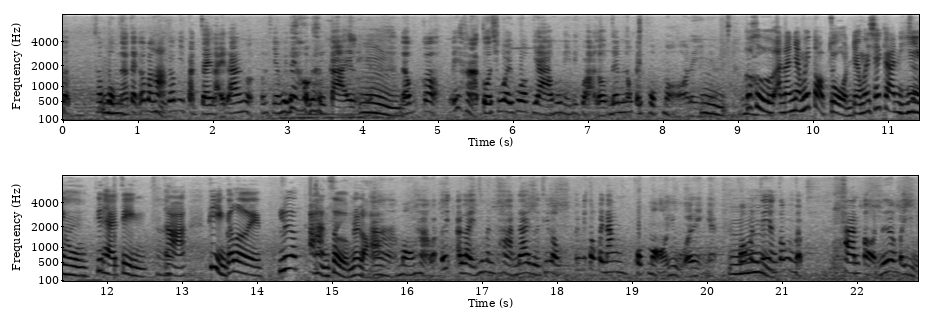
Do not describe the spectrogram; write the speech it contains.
แบบ ระบบนะแต่ก็บางทีค่ะก็มีปัจจัยหลายด้านแบบเออยังไม่ได้ออกกำลังกายอะไรอย่างอืเงี้ยมแล้วก็เอ้ยหาตัวช่วยพวกยาพวกนี้ดีกว่า เราได้ไม่ต้องไปพบหมออะไรอย่างอืเงี้มยก็คืออันนั้นยังไม่ตอบโจทย์ยังไม่ใช่การฮิลใช่ที่แท้จริงใช่นะคะพี่หญิงก็เลยเลือกอาหารเสริมเลยเหรอคะอ่ามองหาว่าเอ้ยอะไรที่มันทานได้โดยที่เราไม่ไม่ต้องไปนั่งพบหมออยู่อะไรอย่างเงี้ยอืมเพราะมันก็ยังต้องแบบทานต่อเนื่องไปอยู่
